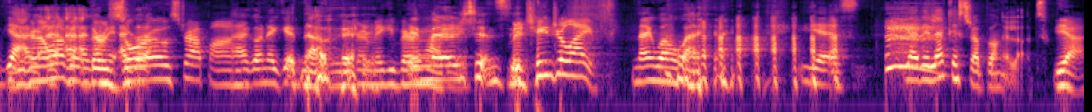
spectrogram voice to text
Yeah, You're gonna I- love I- it. I'm There's Zorro strap on. I'm gonna get now. They're gonna make you very happy. emergency. Gonna change your life. Nine one one. Yes. Yeah, they like a strap on a lot. Yeah,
